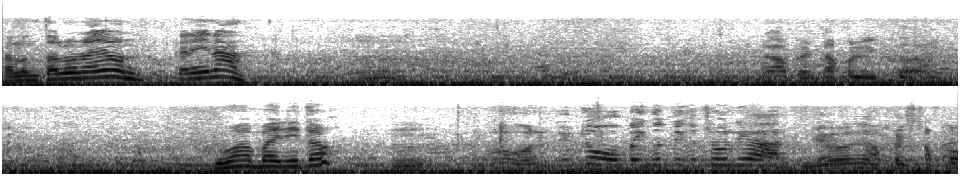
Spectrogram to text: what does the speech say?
Talon-talon na yon kanina. Nakapit ako dito ah. Bumabay dito. Hmm. Oo, dito, paikot-ikot sa ulihan. Ngayon, nakapit ako.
